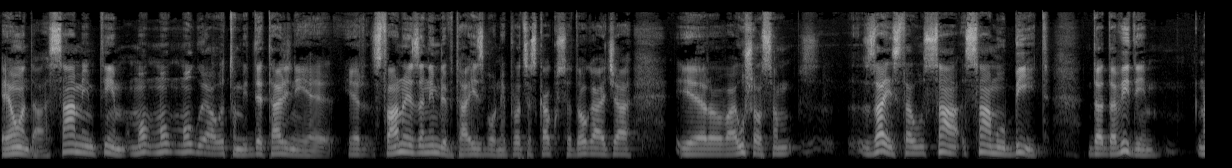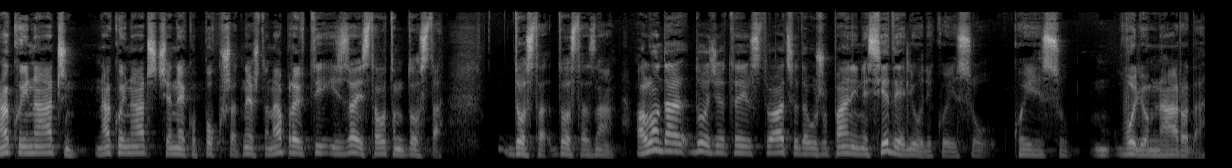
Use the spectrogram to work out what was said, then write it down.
E onda, samim tim, mo, mo, mogu ja o tom i detaljnije, jer stvarno je zanimljiv taj izborni proces, kako se događa, jer ovaj, ušao sam zaista u sa, samu bit da, da vidim na koji način, na koji način će neko pokušati nešto napraviti i zaista o tom dosta, dosta, dosta znam. Ali onda dođete u situaciju da u Županiji ne sjede ljudi koji su, koji su voljom naroda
